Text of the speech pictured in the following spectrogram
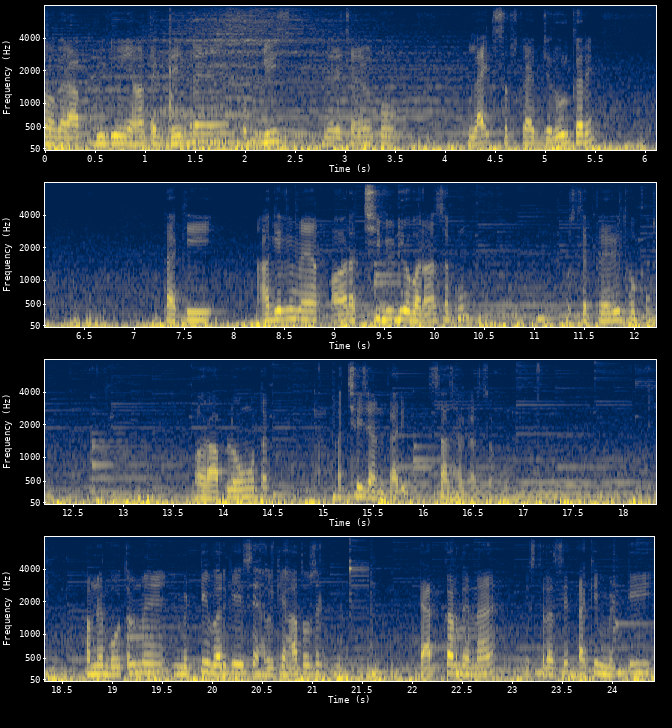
दोस्तों अगर आप वीडियो यहाँ तक देख रहे हैं तो प्लीज़ मेरे चैनल को लाइक सब्सक्राइब ज़रूर करें, ताकि आगे भी मैं और अच्छी वीडियो बना सकूँ, उससे प्रेरित होकर और आप लोगों तक अच्छी जानकारी साझा कर सकूँ। हमने बोतल में मिट्टी भर के इसे हल्के हाथों से टैप कर देना है इस तरह से, ताकि मिट्टी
